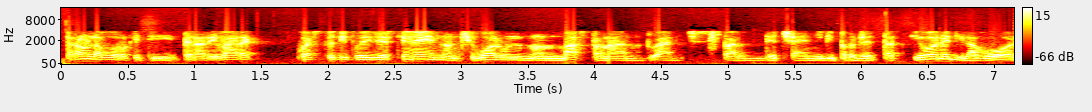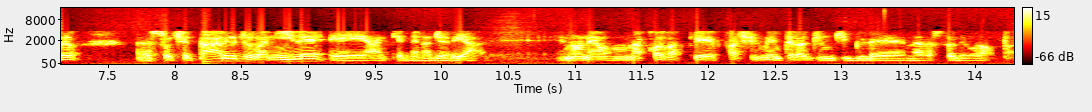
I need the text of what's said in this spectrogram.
però è un lavoro che ti, per arrivare a questo tipo di gestione non ci vuole, un, non basta un anno, due anni, ci si parla di decenni di progettazione, di lavoro eh, societario, giovanile e anche manageriale non è una cosa che è facilmente raggiungibile nel resto d'Europa.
